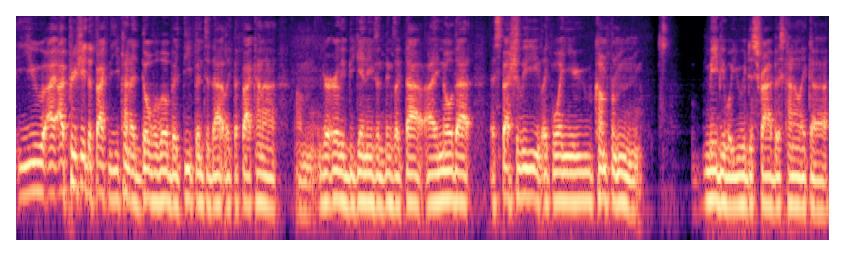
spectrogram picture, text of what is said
you, I, I appreciate the fact that you kind of dove a little bit deep into that, like the fact kind of um, your early beginnings and things like that. I know that, especially like when you come from maybe what you would describe as kind of like a,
